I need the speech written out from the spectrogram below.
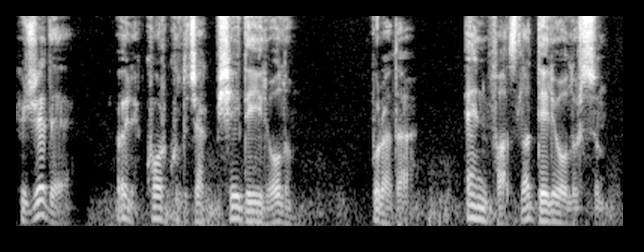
Hücre de öyle korkulacak bir şey değil oğlum. Burada en fazla deli olursun.''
